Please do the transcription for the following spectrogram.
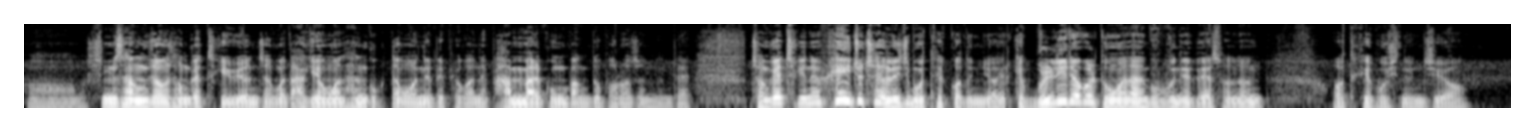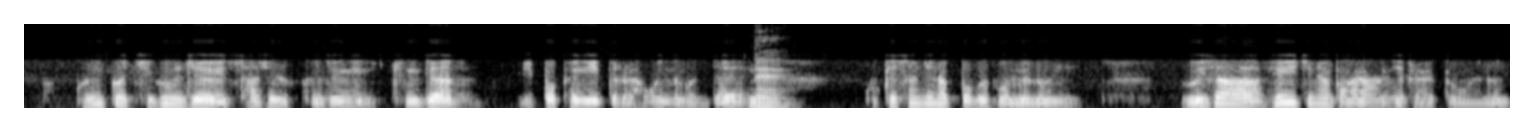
어, 심상정 정개특위 위원장과 나경원 한국당 원내대표 간의 반말 공방도 벌어졌는데 정개특위는 회의조차 열리지 못했거든요. 이렇게 물리력을 동원하는 부분에 대해서는 어떻게 보시는지요? 그러니까 지금 이제 사실 굉장히 중대한 위법 행위들을 하고 있는 건데 네. 국회 선진화법을 보면은 의사 회의 진행 방해를 할 경우에는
